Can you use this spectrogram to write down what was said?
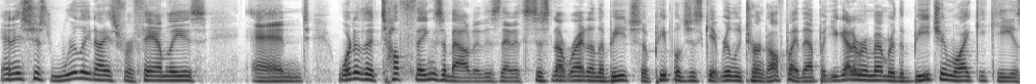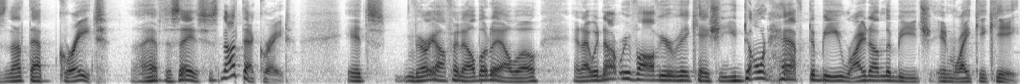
and it's just really nice for families. And one of the tough things about it is that it's just not right on the beach, so people just get really turned off by that. But you got to remember, the beach in Waikiki is not that great. I have to say, it's just not that great. It's very often elbow to elbow, and I would not revolve your vacation. You don't have to be right on the beach in Waikiki.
